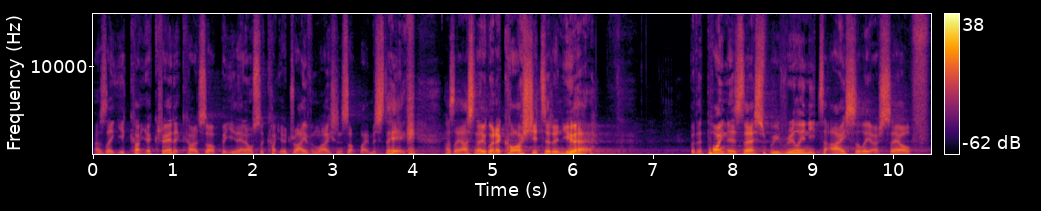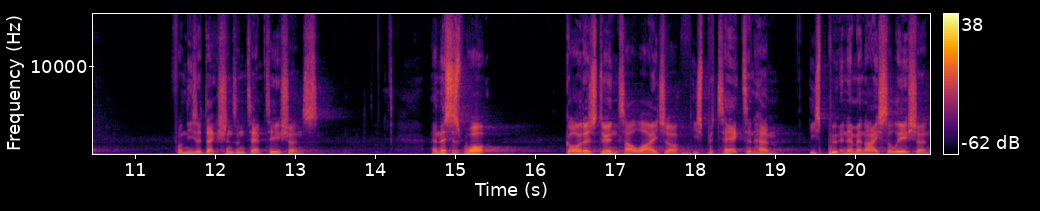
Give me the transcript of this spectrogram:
I was like, You cut your credit cards up, but you then also cut your driving license up by mistake. I was like, That's now going to cost you to renew it. But the point is this we really need to isolate ourselves from these addictions and temptations. And this is what God is doing to Elijah. He's protecting him, he's putting him in isolation.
